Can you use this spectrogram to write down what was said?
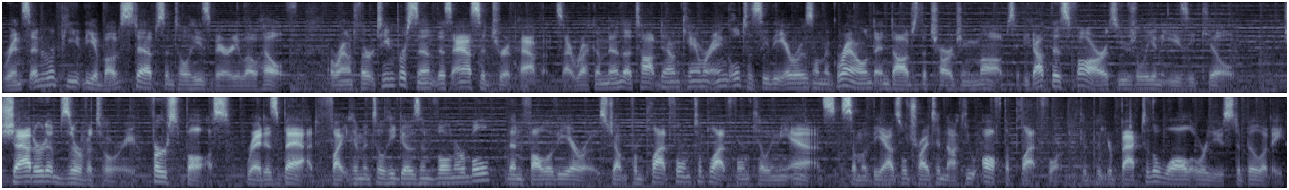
Rinse and repeat the above steps until he's very low health. Around 13%, this acid trip happens. I recommend a top-down camera angle to see the arrows on the ground and dodge the charging mobs. If you got this far, it's usually an easy kill. Shattered Observatory. First boss. Red is bad. Fight him until he goes invulnerable, then follow the arrows. Jump from platform to platform, killing the ads. Some of the ads will try to knock you off the platform. You can put your back to the wall or use stability.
